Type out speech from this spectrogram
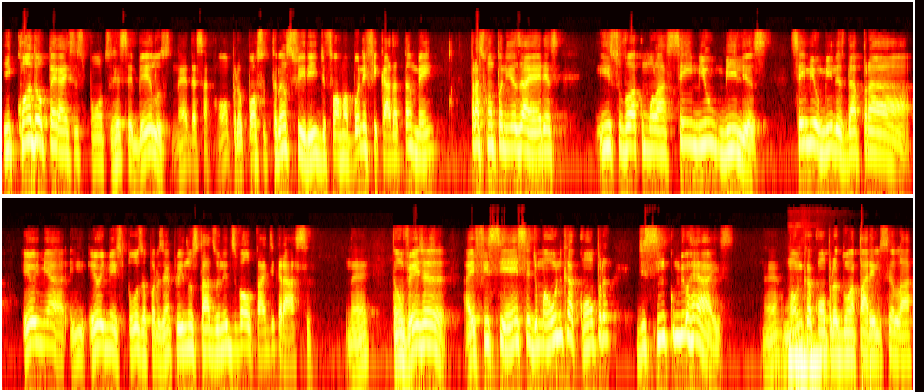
E quando eu pegar esses pontos, recebê-los né, dessa compra, eu posso transferir de forma bonificada também para as companhias aéreas. E isso vou acumular 100 mil milhas. 100 mil milhas dá para eu e minha eu e minha esposa, por exemplo, ir nos Estados Unidos e voltar de graça, né? Então veja a eficiência de uma única compra de 5 mil reais. Né? Uma uhum. única compra de um aparelho celular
